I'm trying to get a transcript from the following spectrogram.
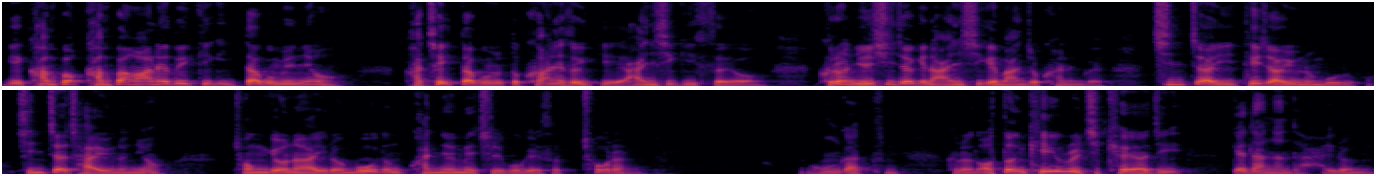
이게 감방, 감방 안에도 이렇게 있다 보면요. 갇혀 있다 보면 또 그 안에서 이렇게 안식이 있어요. 그런 일시적인 안식에 만족하는 거예요. 진짜 이 대자유는 모르고 진짜 자유는요. 종교나 이런 모든 관념의 질곡에서 초월하는 거예요. 뭔가 그런 어떤 계율을 지켜야지 깨닫는다 이런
